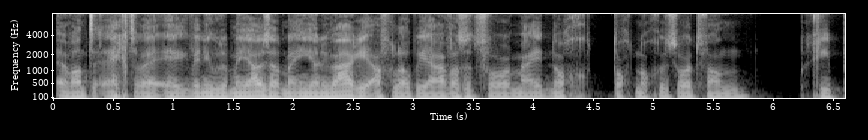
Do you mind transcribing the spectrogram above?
Want echt, ik weet niet hoe het met jou zat, maar in januari afgelopen jaar was het voor mij nog, toch nog een soort van griep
